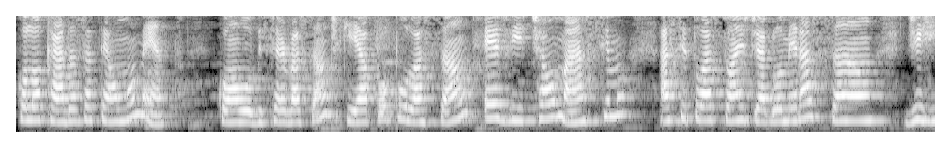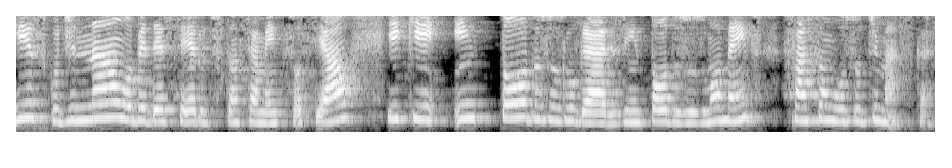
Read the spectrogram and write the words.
colocadas até o momento, com a observação de que a população evite ao máximo as situações de aglomeração, de risco de não obedecer o distanciamento social e que em todos os lugares e em todos os momentos façam uso de máscara.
